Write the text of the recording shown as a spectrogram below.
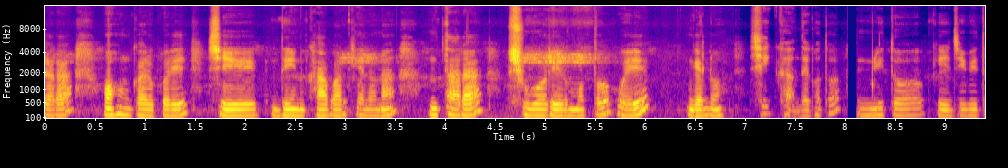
যারা অহংকার করে সে দিন খাবার খেল না। তারা শুয়োরের মতো হয়ে গেল। শিক্ষা, দেখো তো। মৃতকে জীবিত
